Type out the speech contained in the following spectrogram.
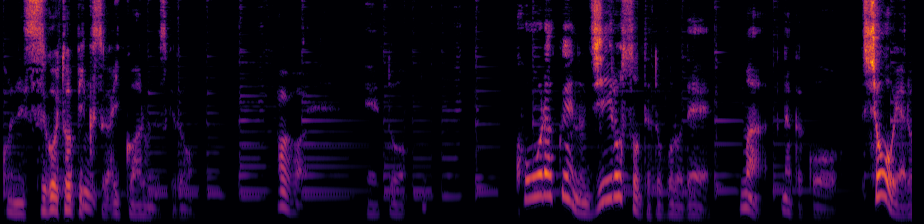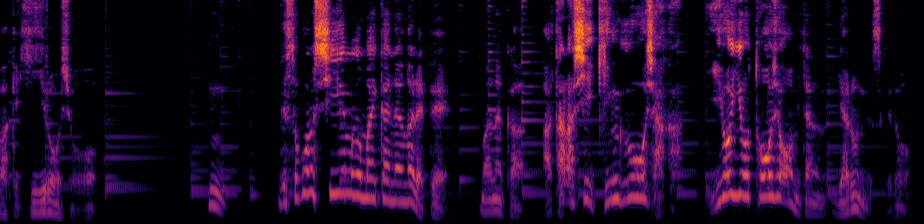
これね、すごいトピックスが1個あるんですけど、はいはい。えっ、と、後楽園の G ロッソってところで、まあ、なんかこう、ショーをやるわけ、ヒーローショーを。うん。で、そこの CM が毎回流れて、まあなんか、新しいキングオージャーが、いよいよ登場みたいなのやるんですけど、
